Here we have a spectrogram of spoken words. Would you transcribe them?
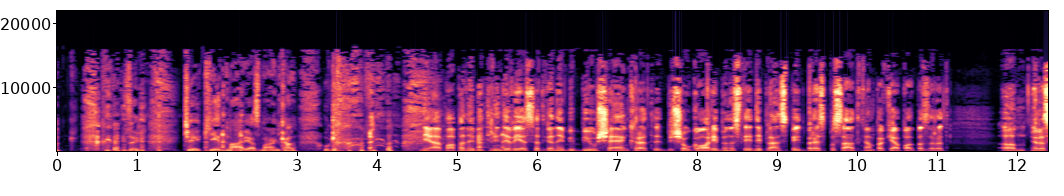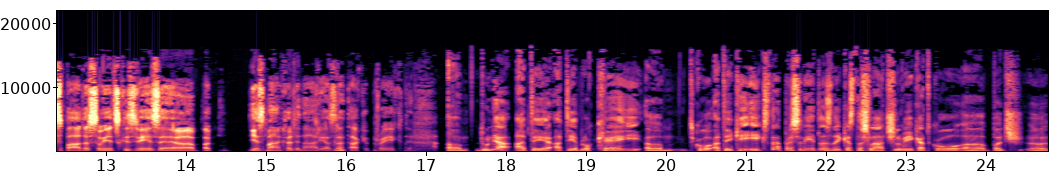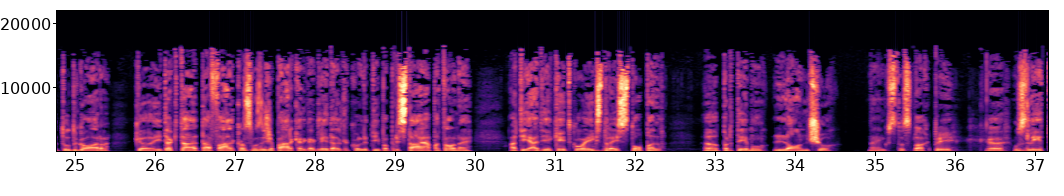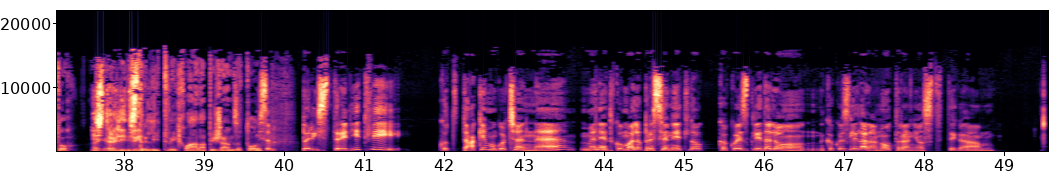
Če je kje denarja zmanjkalo. Ja, pa, pa ne bi 93, ga ne bi bil še enkrat, bi šel gor, je bil naslednji plan, spet brez posadka, ampak ja, pa, pa zaradi um, razpada Sovjetske zveze uh, pa je zmanjkalo denarja za take projekte. Um, Dunja, a te, a ti je bilo kaj, um, tako, a te je kaj ekstra presenetilo, zdaj, ko sta šla človeka tako uh, pač, uh, tudi gor, ker itak ta, ta Falcon smo zdaj že parkrat gledali, kako leti pa pristaja, pa to ne. A ti, a ti je kaj tako ekstra izstopal uh, pri tem launchu, ne vem, ko so to sploh pri uh, vzletu. Izstrelitvi. Izstrelitvi, hvala, pižam za to. Mislim, pri strelitvi kot take mogoče ne. Mene je tako malo presenetilo, kako je, izgledalo, kako je izgledala notranjost tega.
